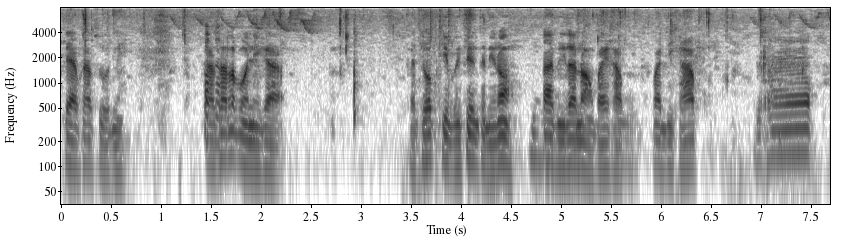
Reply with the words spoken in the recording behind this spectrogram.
แซ่บครับสูตรนี้ครับสำหรับวันนี้ก็กระจบคลิปไปเที่ยงเท่านี้เนาะป้าพี่ละน้องไปครับสวัสดีครับ ครับ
